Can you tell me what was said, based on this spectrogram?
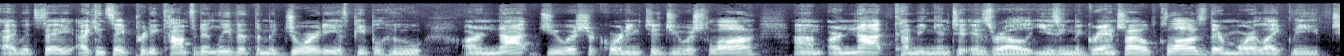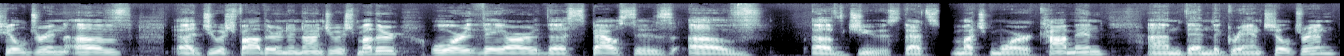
I would say, I can say pretty confidently that the majority of people who are not Jewish according to Jewish law um, are not coming into Israel using the grandchild clause. They're more likely children of a Jewish father and a non Jewish mother, or they are the spouses of of Jews. That's much more common um, than the grandchildren,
